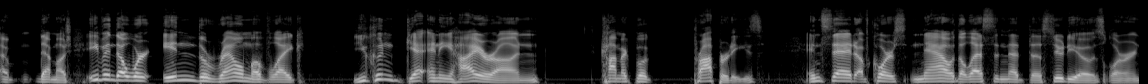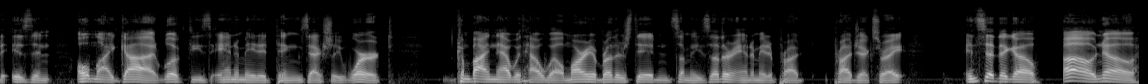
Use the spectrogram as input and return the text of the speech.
uh, that much. Even though we're in the realm of like, you couldn't get any higher on comic book properties. Instead, of course, now the lesson that the studios learned isn't, oh my God, look, these animated things actually worked. Combine that with how well Mario Brothers did and some of these other animated pro- projects, right? Instead, they go, oh no,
